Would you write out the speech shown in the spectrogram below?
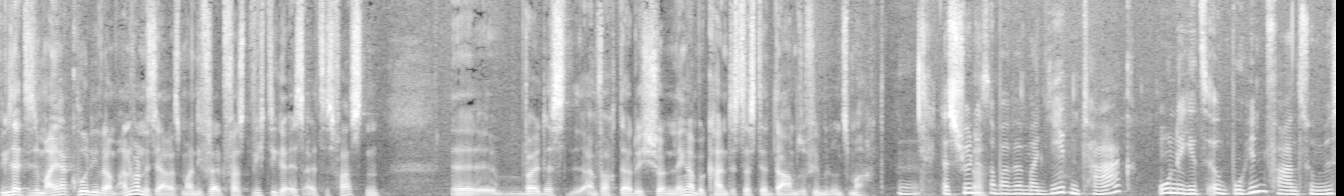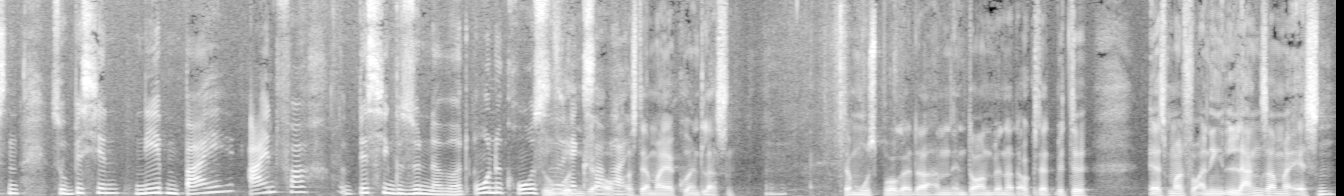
wie gesagt, diese Meierkur, die wir am Anfang des Jahres machen, die vielleicht fast wichtiger ist als das Fasten, äh, weil das einfach dadurch schon länger bekannt ist, dass der Darm so viel mit uns macht. Das Schöne ist aber, wenn man jeden Tag, ohne jetzt irgendwo hinfahren zu müssen, so ein bisschen nebenbei einfach ein bisschen gesünder wird, ohne große So wurden wir auch Hexerei. aus der Meierkur entlassen. Der Moosburger da in Dornbirn hat auch gesagt, bitte erstmal vor allen Dingen langsamer essen.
